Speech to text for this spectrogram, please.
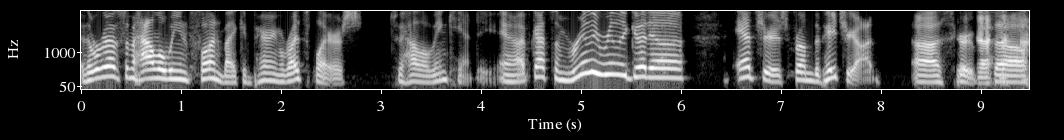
And then we're gonna have some Halloween fun by comparing Reds players to Halloween candy. And I've got some really, really good uh, answers from the Patreon uh, group. So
